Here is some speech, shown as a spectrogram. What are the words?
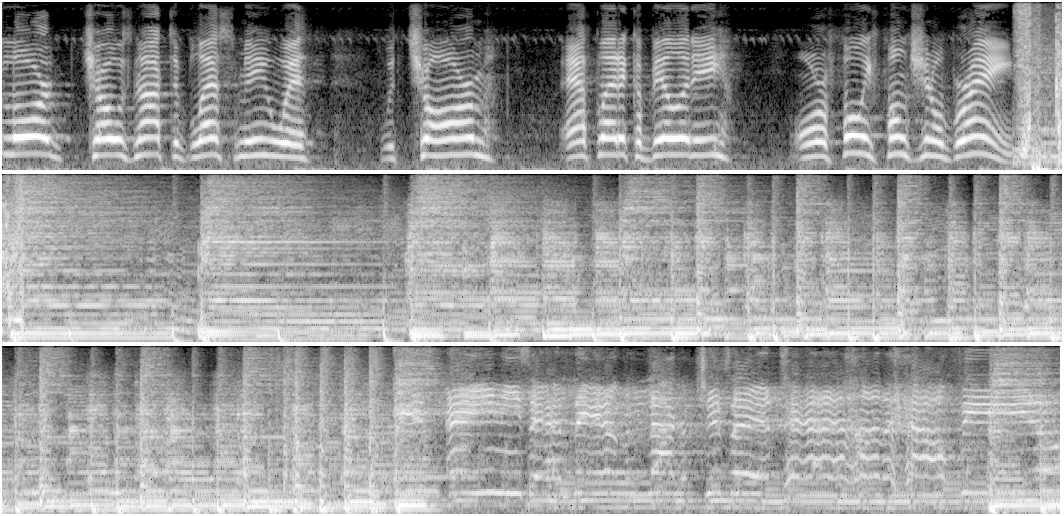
The Lord chose not to bless me with, with charm, athletic ability, or a fully functional brain. Ain't easy living like a gypsy town, how I feel.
